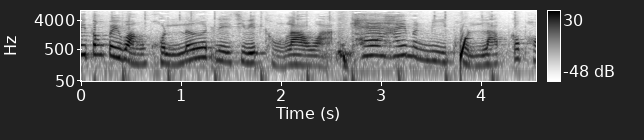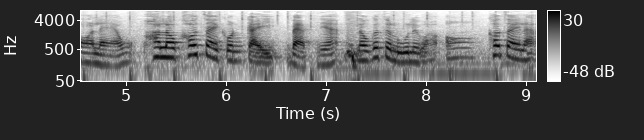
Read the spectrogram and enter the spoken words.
ไม่ต้องไปหวังผลเลิศในชีวิตของเราอะแค่ให้มันมีผลลัพธ์ก็พอแล้ว พอเราเข้าใจกลไกแบบเนี้ย เราก็จะรู้เลยว่าอ๋อเข้าใจแล้ว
